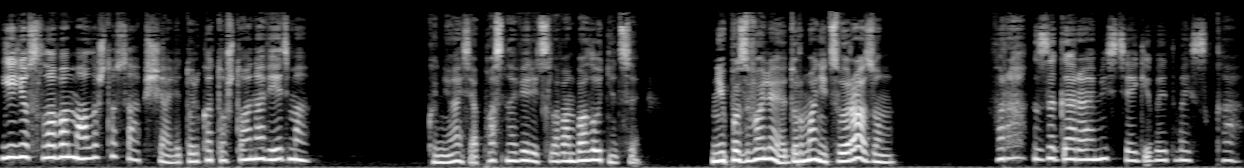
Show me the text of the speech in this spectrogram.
Ее слова мало что сообщали, только то, что она ведьма. «Князь, опасно верить словам болотницы, не позволяя дурманить свой разум». «Враг за горами стягивает войска.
